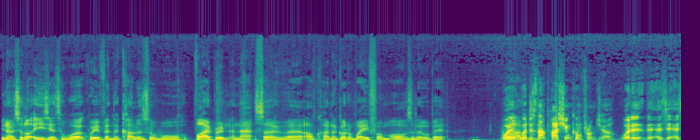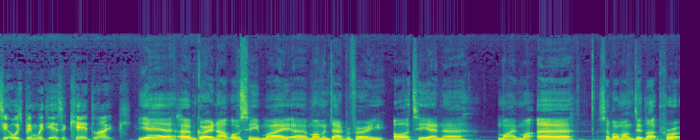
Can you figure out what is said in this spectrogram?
you know it's a lot easier to work with, and the colours are more vibrant and that. So uh, I've kind of gone away from oils a little bit. Where, where does that passion come from, Joe? What is, has it has it always been with you as a kid? Like Yeah, um, growing up, obviously my uh, mum and dad were very arty, and uh, my mu- uh, so my mum did like pro-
